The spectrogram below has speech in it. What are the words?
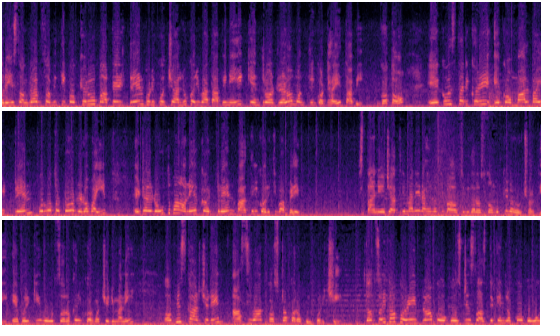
করে সংগ্রাম সমিতি পক্ষর বাতিল ট্রেন ট্রেনগুড়ি চালু করা দাবি নিয়ে কেন্দ্র রেলমন্ত্রীঠায় দাবি গত একুশ তারিখে এক মালবাহী ট্রেন পূর্বতট রেলবাই এখানে রুথা অনেক ট্রেন বাতিল করা বেড়ে স্থানীয় যাত্রী মানে না অসুবিধার সম্মুখীন হচ্ছেন এপরিকি বহু সরকারি কর্মচারী মানে অফিস কার্যের আসা কষ্টকর হয়ে পড়ছে गोष्ठी स्वास्थ्य केन्द्रको बहु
